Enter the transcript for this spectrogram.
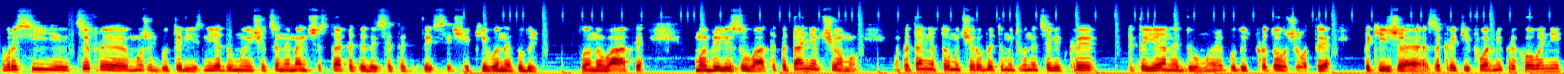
в Росії. Цифри можуть бути різні. Я думаю, що це не менше 150 тисяч, які вони будуть планувати мобілізувати. Питання в чому? Питання в тому, чи робитимуть вони це відкрито. Я не думаю, будуть продовжувати в такій же закритій формі приховані.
